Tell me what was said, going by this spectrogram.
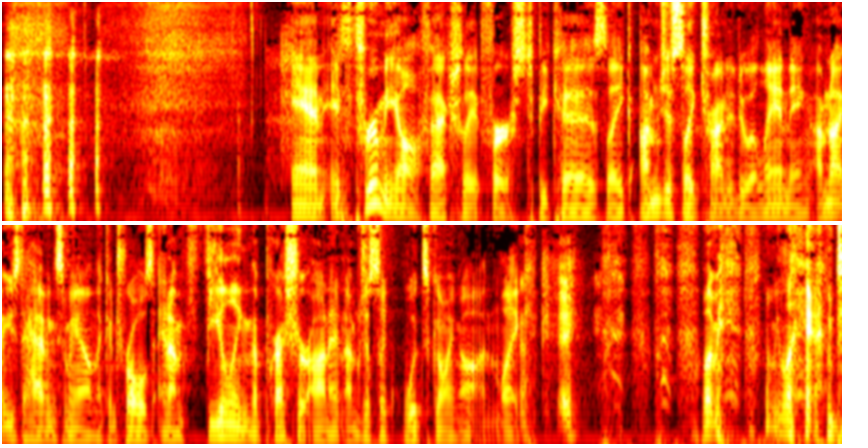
and it threw me off actually at first because like I'm just like trying to do a landing. I'm not used to having somebody on the controls, and I'm feeling the pressure on it. I'm just like, what's going on? Like, Okay. let me let me land.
